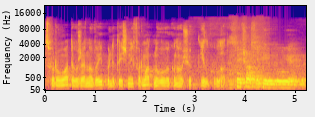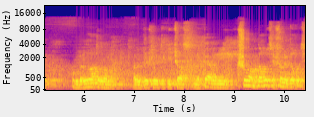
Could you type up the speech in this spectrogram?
сформувати вже новий політичний формат, нову виконавчу гілку влади. В той час, який ви були губернатором, а ви прийшли в такий час непевний. Що вам вдалося, що не вдалося?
